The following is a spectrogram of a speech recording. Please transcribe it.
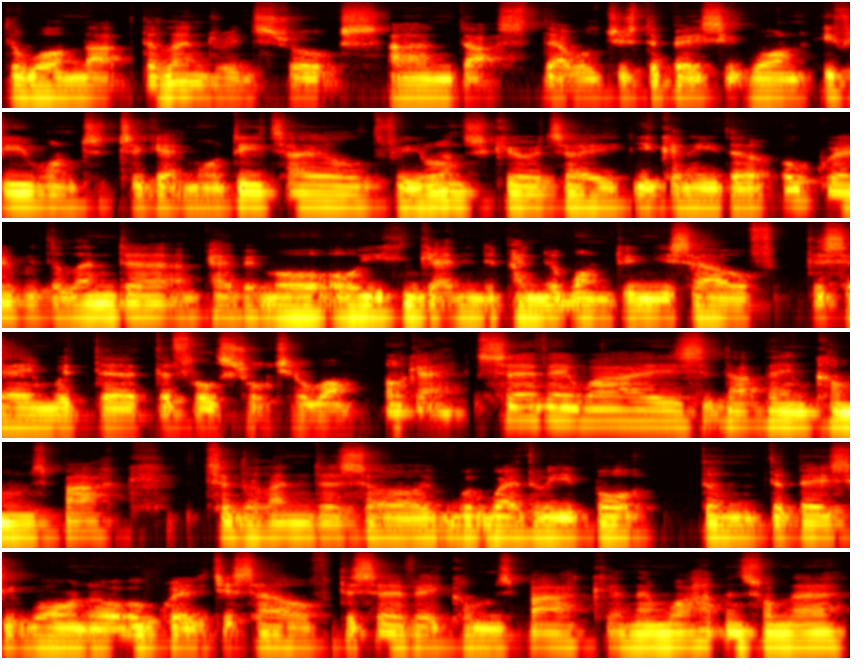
the one that the lender instructs, and that's that will just the basic one. If you wanted to get more detailed for your own security, you can either upgrade with the lender and pay a bit more, or you can get an independent one done yourself. The same with the the full structure one. Okay. Survey wise, that then comes back to the lender. So whether you bought done the basic one or upgraded yourself, the survey comes back, and then what happens from there?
